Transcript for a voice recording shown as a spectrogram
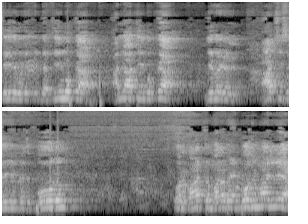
செய்து கொண்டிருக்கின்ற திமுக அண்ணா திமுக இவர்கள் ஆட்சி செய்கின்றது போதும். ஒரு மாற்றம் வர வேண்டும். போதுமா இல்லையா?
